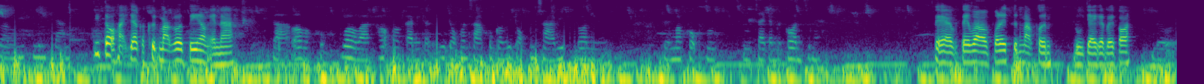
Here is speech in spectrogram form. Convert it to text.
ทางลิงจันติดต่อให้เจ้าก็ขึ้นมากโรตีน้องแอนนาก็ว่าว่าว่าเขาเอากันกับวิดอกพรรษาคบกับวิดอกพรรษาวิดก่อนถึงมาคบดูใจกันไปก่อนใช่ไหมแต่แต่ว่าบ่ได้ขึ้นมากเพิ่นดูใจกันไปก่อนโดย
